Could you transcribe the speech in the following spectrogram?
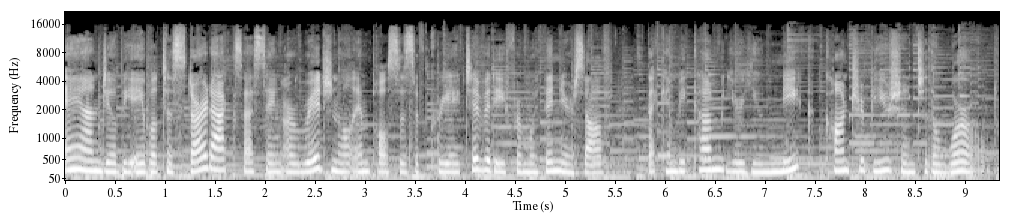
And you'll be able to start accessing original impulses of creativity from within yourself that can become your unique contribution to the world.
